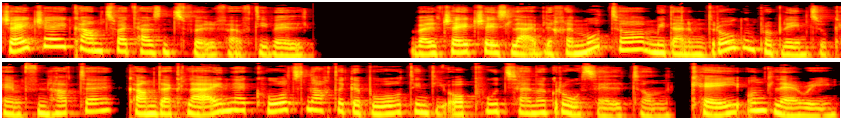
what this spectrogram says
JJ kam 2012 auf die Welt. Weil JJs leibliche Mutter mit einem Drogenproblem zu kämpfen hatte, kam der Kleine kurz nach der Geburt in die Obhut seiner Großeltern, Kay und Larry.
